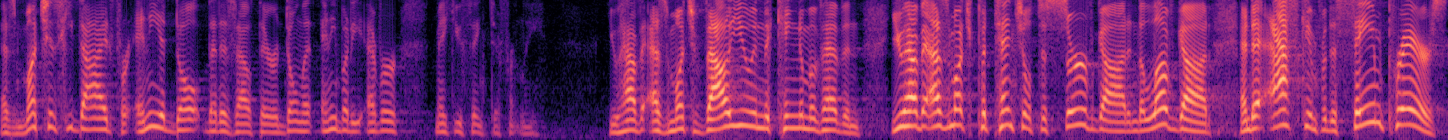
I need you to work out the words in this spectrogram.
as much as he died for any adult that is out there. Don't let anybody ever make you think differently. You have as much value in the kingdom of heaven. You have as much potential to serve God and to love God and to ask Him for the same prayers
